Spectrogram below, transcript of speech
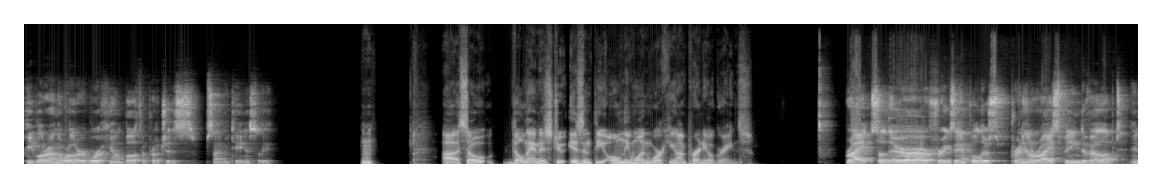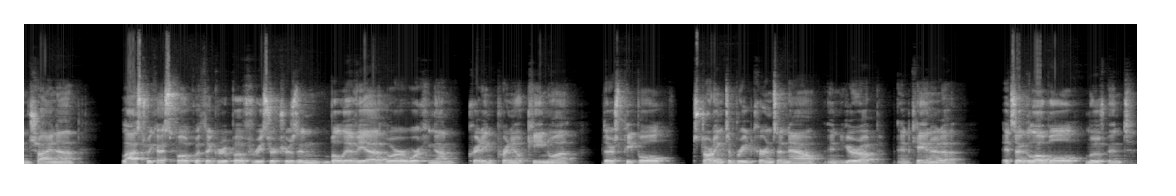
people around the world are working on both approaches simultaneously. Hmm. Uh, so the Land Institute isn't the only one working on perennial grains. Right. So there are, for example, there's perennial rice being developed in China. Last week I spoke with a group of researchers in Bolivia who are working on creating perennial quinoa. There's people starting to breed Kernza now in Europe and Canada it's a global movement.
